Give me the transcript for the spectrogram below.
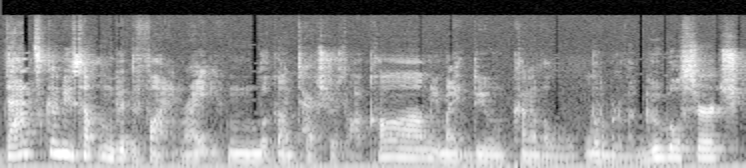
That's going to be something good to find, right? You can look on textures.com. You might do kind of a little bit of a Google search.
